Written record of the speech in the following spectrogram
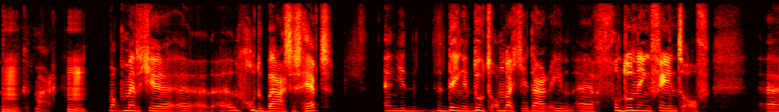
Hmm. Ik het maar. Hmm. Maar op het moment dat je eh, een goede basis hebt en je de dingen doet omdat je daarin eh, voldoening vindt of eh,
